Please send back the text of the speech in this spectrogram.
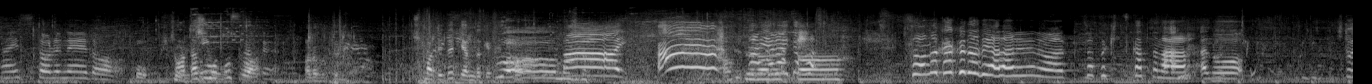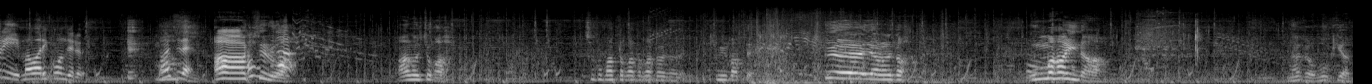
ナイストルネード。私も落とすわ。荒ぶってんだっと待ってどうやってやるんだっけ？う。わーマ。ジで当てられた。その角度でやられるのはちょっときつかったな。ああの一人回り込んでる。えマジで。あー来てるわ。ああの人か。ちょっと待って待って待って待って君待って。うえーやられた。う。まいな。なんか動きが違う。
